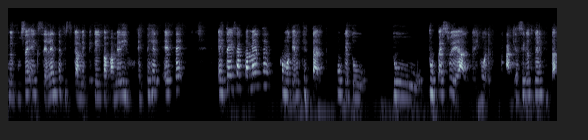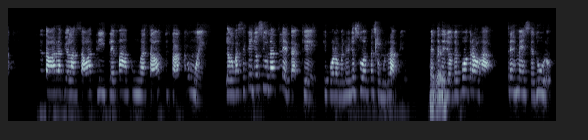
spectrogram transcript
me puse, excelente físicamente, que mi papá me dijo, este es, el, este, este es exactamente como tienes que estar, que tu, tu, tu peso ideal, me dijo aquí así que tú tienes que estar estaba rápido, lanzaba triple, pam, pum, estaba, estaba como en. Lo que pasa es que yo soy un atleta que, que por lo menos yo subo peso muy rápido. ¿Me entiendes? Yo te puedo trabajar tres meses duro,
